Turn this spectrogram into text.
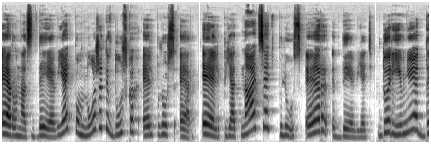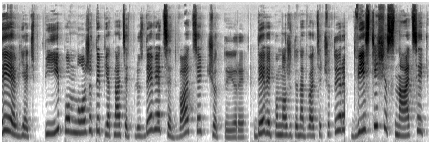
r у нас 9, помножити в дужках L плюс R. L 15 плюс R 9. Дорівнює 9 Пі помножити 15 плюс 9 це 24. 9 помножити на 24 216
